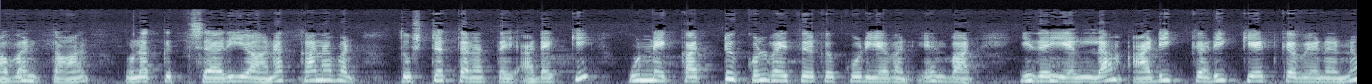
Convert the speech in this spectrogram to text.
அவன் தான் உனக்கு சரியான கணவன். துஷ்டத்தனத்தை அடக்கி உன்னை கட்டுக்குள் வைத்திருக்கக்கூடியவன் என்பான். இதையெல்லாம் அடிக்கடி கேட்க வேணும்னு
